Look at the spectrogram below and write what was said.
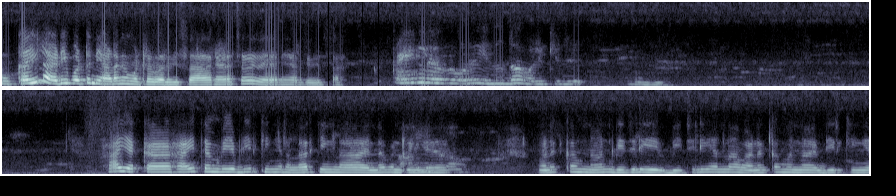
உன் கையில் அடிபட்டு நீ அடங்க மாட்டேற வர விசா. நினச்சது வேறையா இருக்கு விசா. கையில இருக்கிற இதுதான் வலிக்குது. ஹாய் அக்கா. ஹாய் தம்பி. எப்படி இருக்கீங்க? நல்லா இருக்கீங்களா? என்ன பண்ணுறீங்க வணக்கம் நான் பிஜிலி. பிஜிலி அண்ணா வணக்கம் அண்ணா. எப்படி இருக்கீங்க?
